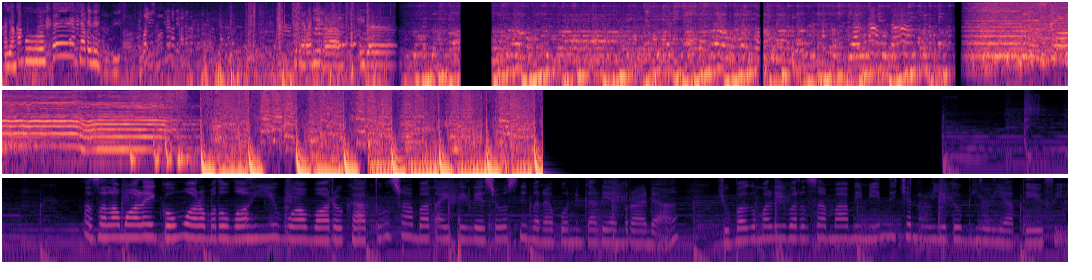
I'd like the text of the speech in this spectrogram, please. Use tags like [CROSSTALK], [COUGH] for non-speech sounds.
그냥 하고 해야 되는 제발 이런 이제 Assalamualaikum warahmatullahi wabarakatuh. Sahabat IT Lesus di mana pun kalian berada Jumpa kembali bersama Mimin di channel Youtube Hilya TV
